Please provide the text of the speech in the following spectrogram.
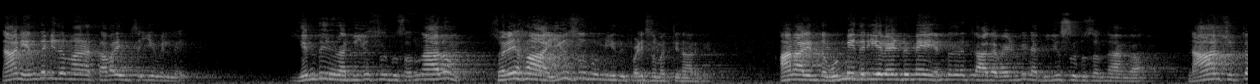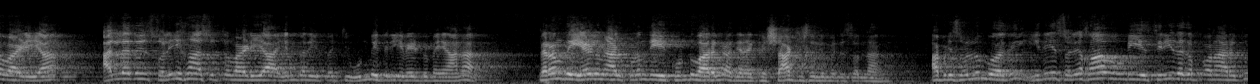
நான் எந்த விதமான தவறையும் செய்யவில்லை. என்று நபி யூசுப் சொன்னாலும் சுலேஹா யூசுப் மீது பழி சுமத்தினார்கள். ஆனால் இந்த உண்மை தெரிய வேண்டுமே என்பதற்காக வேண்டி நபி யூசுப் சொன்னாங்க நான் சுத்தவாழியா அல்லது சுலேஹா சுத்தவாழியா என்பதை பற்றி உண்மை தெரிய வேண்டுமானால் பிறந்த ஏழு நாள் குழந்தையை கொண்டு வாருங்கள் அது எனக்கு சாட்சி சொல்லும் என்று சொன்னாங்க. அப்படி சொல்லும்போது இதே சுலேஹாவுடைய சிறிய தகப்பனாருக்கு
